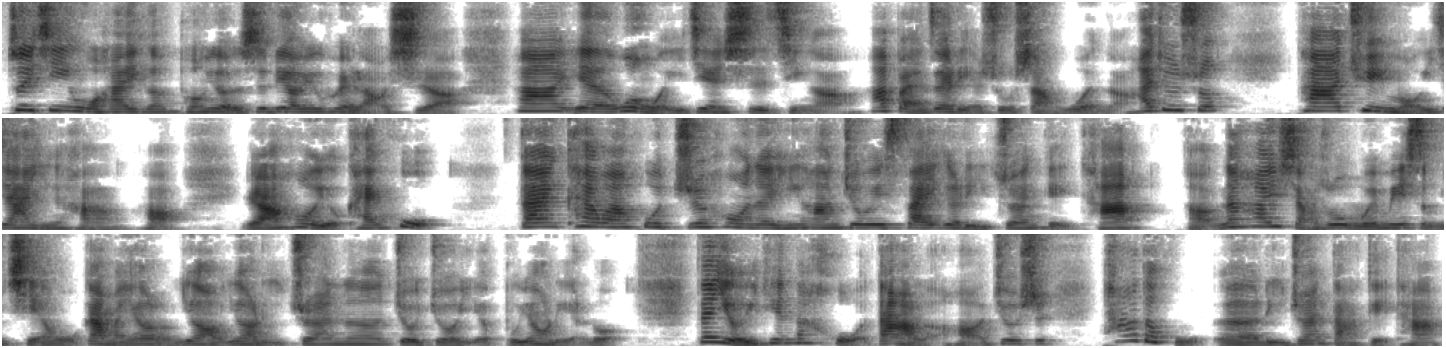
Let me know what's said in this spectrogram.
最近我还有一个朋友是廖玉慧老师啊，他也问我一件事情啊，他本来在脸书上问了，他就说他去某一家银行哈，然后有开户，但开完户之后呢，银行就会塞一个礼专给他。好，那他就想说，我也没什么钱，我干嘛要要要理专呢？就就也不用联络。但有一天他火大了哈，就是他的虎呃理专打给他，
